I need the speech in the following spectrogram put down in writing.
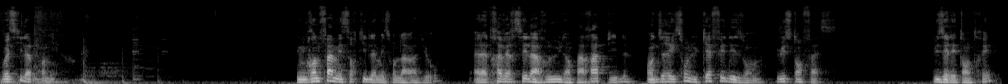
Voici la première. Une grande femme est sortie de la maison de la radio, elle a traversé la rue d'un pas rapide en direction du Café des Ondes, juste en face. Puis elle est entrée,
